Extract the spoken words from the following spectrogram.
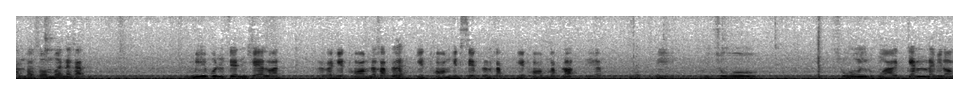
ส่วนผสมเพิ่นนะครับ มีวุ้นเส้นแครอทแล้วก็เห็ดหอมนะครับเด้อเห็ดหอมเห็ดเซฟนะครับ เห็ดหอมครับเนาะนี่ครับนี่มีชู ชูหัวเจนนะพี่น้อง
